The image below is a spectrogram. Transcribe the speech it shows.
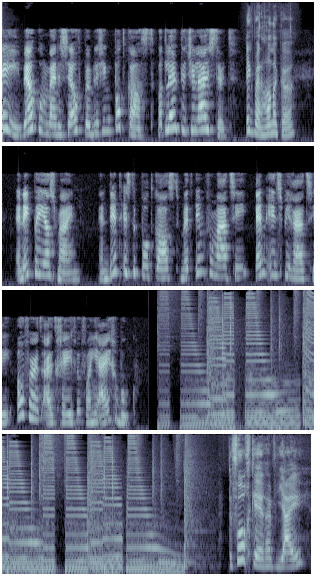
Hey, welkom bij de Self Publishing Podcast. Wat leuk dat je luistert. Ik ben Hanneke. En ik ben Jasmijn. En dit is de podcast met informatie en inspiratie over het uitgeven van je eigen boek. De vorige keer heb jij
